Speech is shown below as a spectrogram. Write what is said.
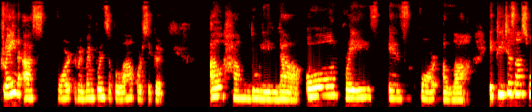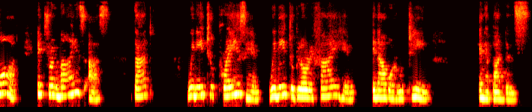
train us for remembrance of Allah or zikr? Alhamdulillah, all praise is for Allah. It teaches us what? It reminds us that we need to praise him. We need to glorify him in our routine in abundance,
